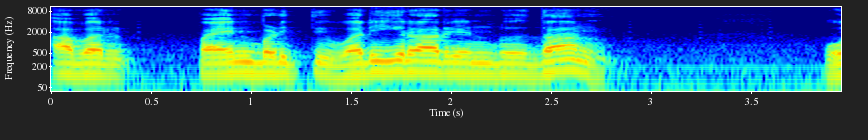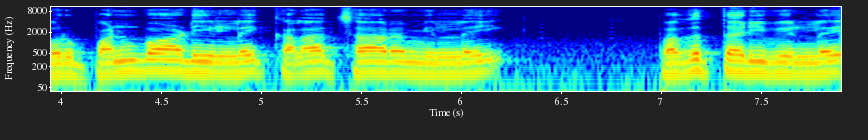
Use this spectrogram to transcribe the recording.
அவர் பயன்படுத்தி வருகிறார் என்பதுதான் ஒரு பண்பாடு இல்லை கலாச்சாரம் இல்லை பகுத்தறிவு இல்லை.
